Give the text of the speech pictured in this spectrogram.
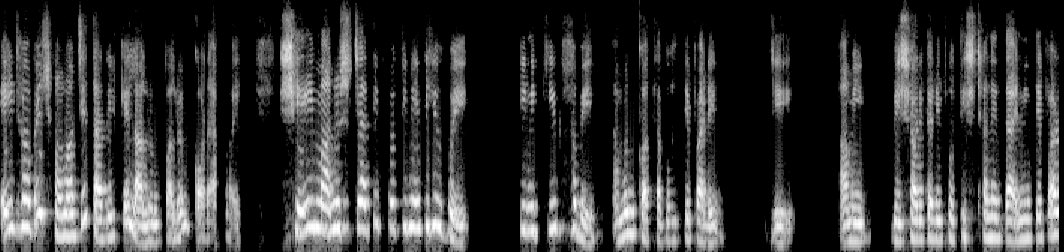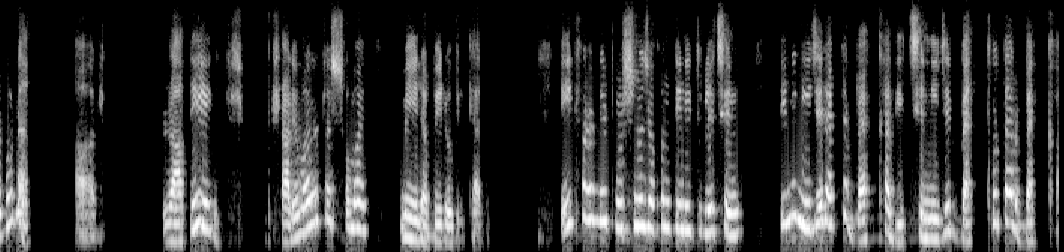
এইভাবে সমাজে তাদেরকে লালন পালন করা হয়। সেই মানুষ জাতির প্রতিনিধি হয়ে তিনি কীভাবে এমন কথা বলতে পারেন যে, আমি বেসরকারি প্রতিষ্ঠানের দায় নিতে পারব না? আর রাতে সাড়ে বারোটার সময় মেয়েরা বেরোবে কেন? এই ধরনের প্রশ্ন যখন তিনি তুলেছেন, তিনি নিজের একটা ব্যাখ্যা দিচ্ছেন, নিজের ব্যর্থতার ব্যাখ্যা।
